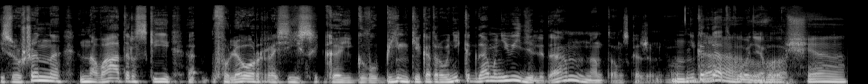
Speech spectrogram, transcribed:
и совершенно новаторский э, флер российской глубинки, которого никогда мы не видели, да, Антон, скажи мне? Никогда да, такого не было. Вообще,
